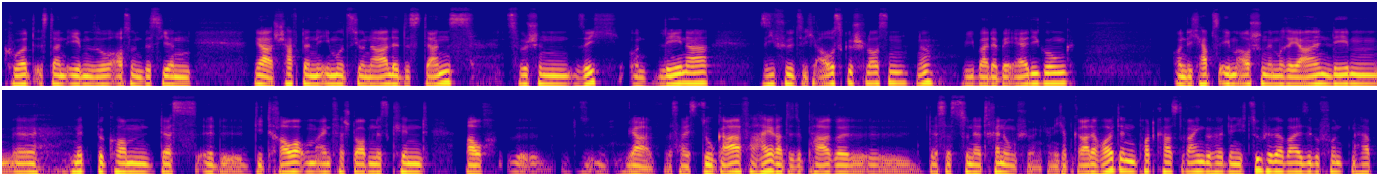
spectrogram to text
Kurt ist dann eben so auch so ein bisschen ja, schafft eine emotionale Distanz zwischen sich und Lena. Sie fühlt sich ausgeschlossen, ne? wie bei der Beerdigung. Und ich habe es eben auch schon im realen Leben äh, mitbekommen, dass äh, die Trauer um ein verstorbenes Kind auch, äh, ja, was heißt sogar verheiratete Paare, äh, dass das zu einer Trennung führen kann. Ich habe gerade heute in einen Podcast reingehört, den ich zufälligerweise gefunden habe,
